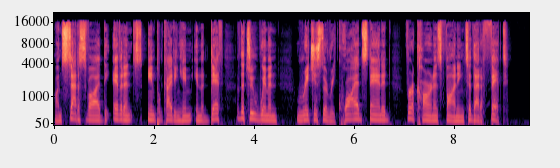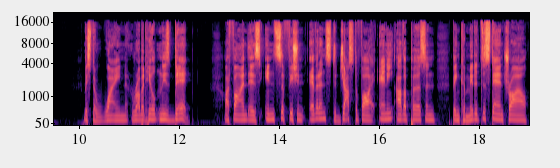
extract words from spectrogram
I'm satisfied the evidence implicating him in the death of the two women reaches the required standard for a coroner's finding to that effect. Mr. Wayne Robert Hilton is dead. I find there's insufficient evidence to justify any other person being committed to stand trial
